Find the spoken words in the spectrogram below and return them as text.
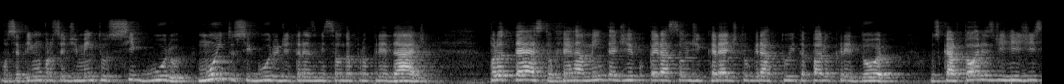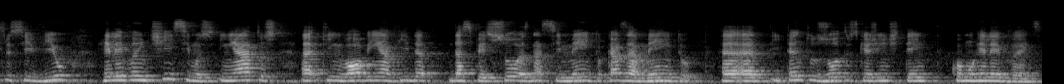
você tem um procedimento seguro, muito seguro de transmissão da propriedade. Protesto, ferramenta de recuperação de crédito gratuita para o credor. Os cartórios de registro civil relevantíssimos em atos uh, que envolvem a vida das pessoas, nascimento, casamento uh, uh, e tantos outros que a gente tem como relevantes.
